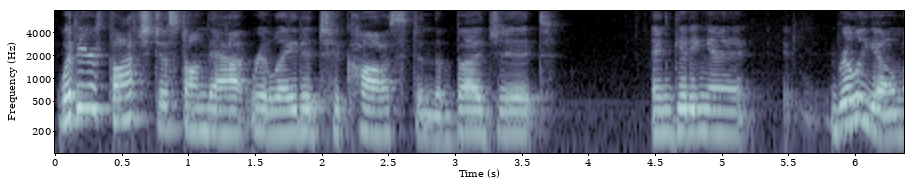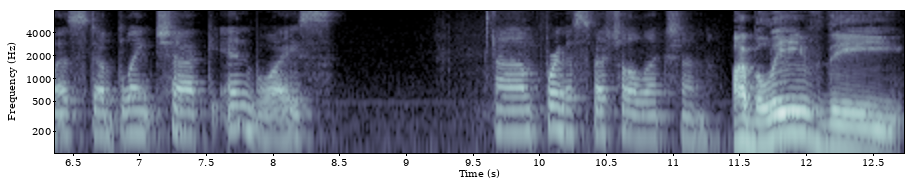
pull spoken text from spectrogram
what are your thoughts just on that related to cost and the budget and getting a really almost a blank check invoice? um, for the special election? I believe the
